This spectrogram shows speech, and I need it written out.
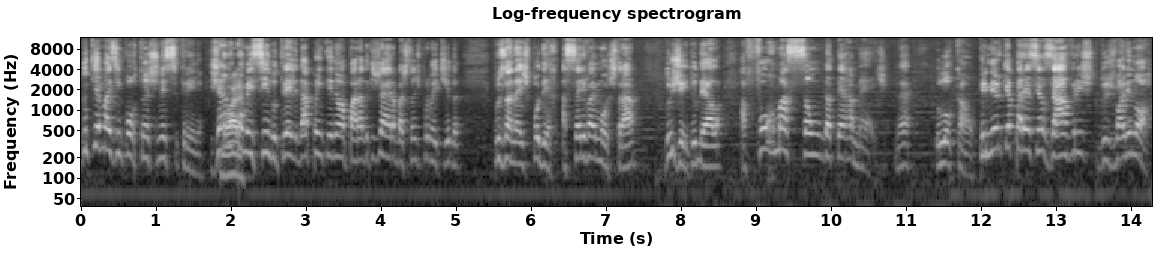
do que é mais importante nesse trailer. Já Bora. no comecinho do trailer dá para entender uma parada que já era bastante prometida para os Anéis de Poder. A série vai mostrar, do jeito dela, a formação da Terra-média, né? Do local. Primeiro que aparecem as árvores dos Valinor,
